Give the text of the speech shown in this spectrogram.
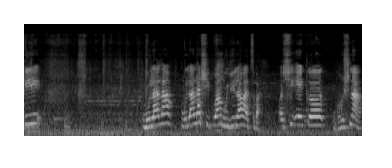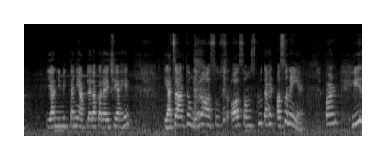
की मुलाला मुलाला शिकवा मुलीला वाचवा. अशी एक घोषणा या निमित्ताने आपल्याला करायची आहे. याचा अर्थ मुलं असु असंस्कृत आहेत असं नाही आहे. पण ही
